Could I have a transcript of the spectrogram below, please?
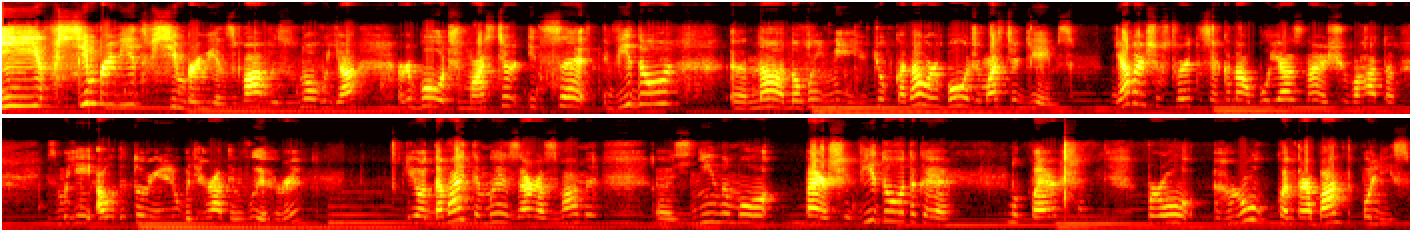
І всім привіт! Всім привіт! З вами знову я, Ribology Master, і це відео е, на новий мій YouTube канал Ribology Master Games. Я вирішив створити цей канал, бо я знаю, що багато з моєї аудиторії любить грати в ігри. І от давайте ми зараз з вами е, знімемо перше відео, таке, ну, перше, про гру Контрабанд Поліс.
